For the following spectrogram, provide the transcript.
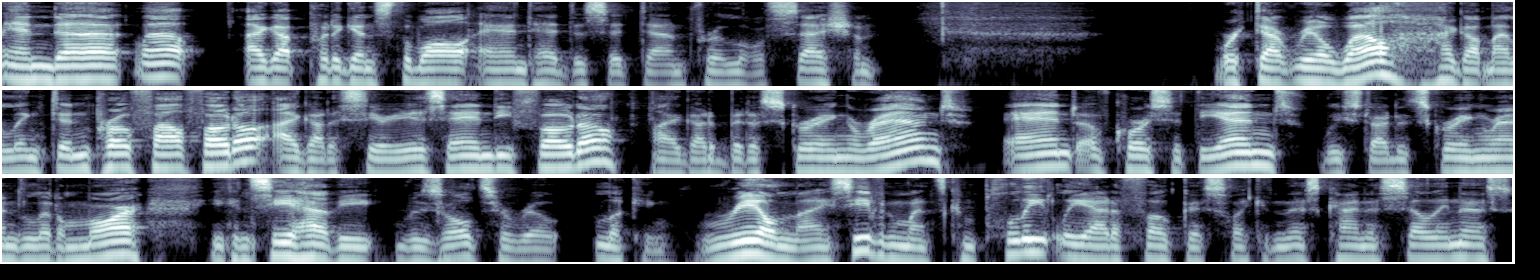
And, uh, well, I got put against the wall and had to sit down for a little session. Worked out real well. I got my LinkedIn profile photo. I got a serious Andy photo. I got a bit of screwing around. And of course, at the end, we started screwing around a little more. You can see how the results are real, looking real nice, even when it's completely out of focus, like in this kind of silliness.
